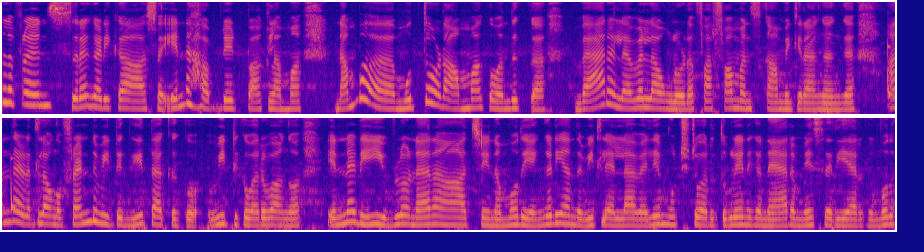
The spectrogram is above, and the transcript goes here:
ஹலோ ஃப்ரெண்ட்ஸ் சிறகடிக்க ஆசை. என்ன அப்டேட் பார்க்கலாமா? நம்ம முத்தோட அம்மாவுக்கு வந்து க வேறு லெவலில் அவங்களோட பர்ஃபாமன்ஸ் காமிக்கிறாங்கங்க. அந்த இடத்துல அவங்க ஃப்ரெண்டு வீட்டுக்கு கீதாக்கு வீட்டுக்கு வருவாங்க. என்னடி இவ்வளோ நேரம் ஆச்சுன்னும் போது எங்கடி அந்த வீட்டில் எல்லா வேலையும் முடிச்சுட்டு வரத்துக்குள்ளே எனக்கு நேரமே சரியாக இருக்கும்போது?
